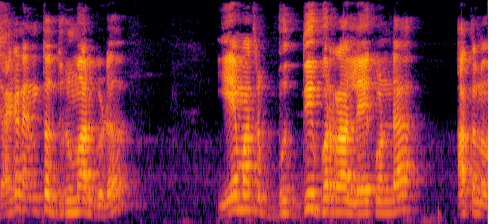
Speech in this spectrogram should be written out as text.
జగన్ ఎంత దుర్మార్గుడో ఏమాత్రం బుద్ధి బుర్ర లేకుండా అతను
